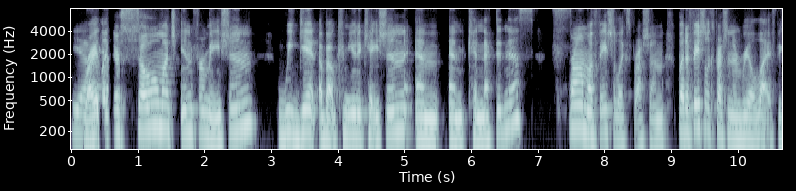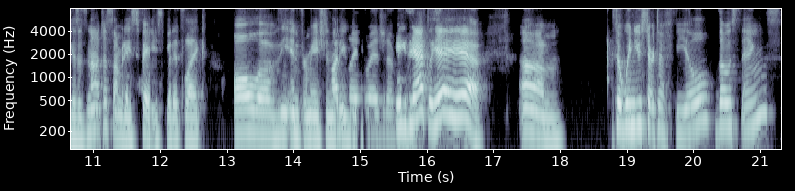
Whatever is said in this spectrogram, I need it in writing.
Yeah. Right. Like there's so much information we get about communication and and connectedness from a facial expression but a facial expression in real life because it's not just somebody's face but it's like all of the information body that language and everything. exactly yeah yeah yeah um so when you start to feel those things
